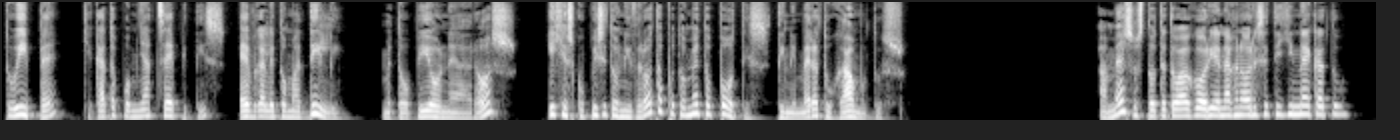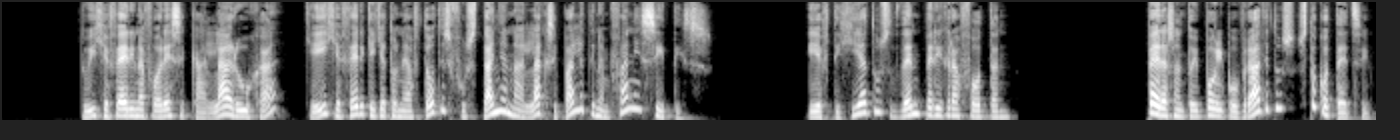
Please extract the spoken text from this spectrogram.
του είπε και κάτω από μια τσέπη της έβγαλε το μαντίλι με το οποίο ο νεαρός είχε σκουπίσει τον υδρότα από το μέτωπό της την ημέρα του γάμου τους. Αμέσως τότε το αγόρι αναγνώρισε τη γυναίκα του. Του είχε φέρει να φορέσει καλά ρούχα και είχε φέρει και για τον εαυτό της φουστάνια να αλλάξει πάλι την εμφάνισή της. Η ευτυχία τους δεν περιγραφόταν. Πέρασαν το υπόλοιπο βράδυ τους στο κοτέτσι.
